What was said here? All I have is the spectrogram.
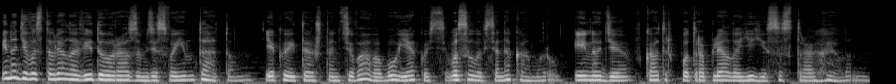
іноді виставляла відео разом зі своїм татом, який теж танцював або якось веселився на камеру. Іноді в кадр потрапляла її сестра Гелен.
